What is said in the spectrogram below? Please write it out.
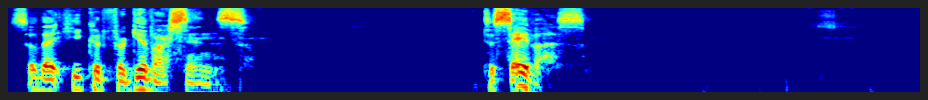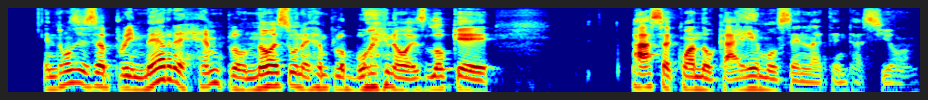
so that he could forgive our sins, to save us. Entonces el primer ejemplo no es un ejemplo bueno, es lo que pasa cuando caemos en la tentación.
